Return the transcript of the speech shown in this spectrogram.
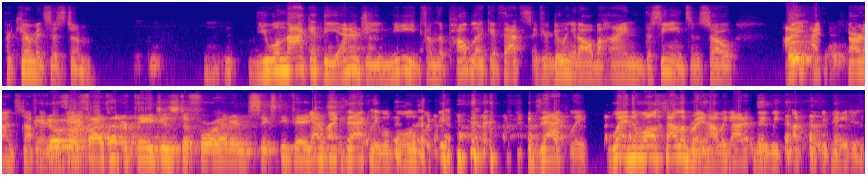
procurement system you will not get the energy you need from the public if that's if you're doing it all behind the scenes and so I, I start on stuff you that go from 500 pages to 460 pages. Yeah, right. Exactly. We'll, we'll exactly. When then we'll all celebrate how we got it. We, we cut 40 pages.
